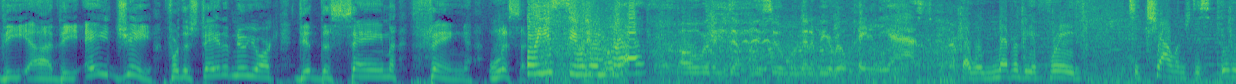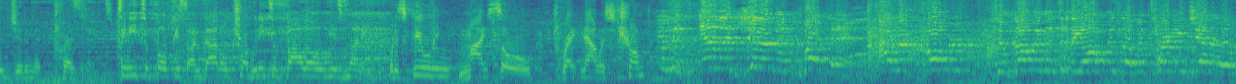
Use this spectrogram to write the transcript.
the uh, the AG for the state of New York, did the same thing. Listen. Will you sue him for us? Oh, we're going to definitely sue him. We're going to be a real pain in the ass. I will never be afraid to challenge this illegitimate president. We need to focus on Donald Trump. We need to follow his money. What is fueling my soul right now is Trump. This illegitimate president. I look forward to going into the office of Attorney General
